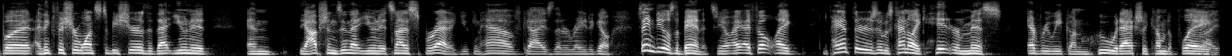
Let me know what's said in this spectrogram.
But I think Fisher wants to be sure that that unit and the options in that unit it's not as sporadic. You can have guys that are ready to go. Same deal as the Bandits. You know I, I felt like the Panthers it was kind of like hit or miss every week on who would actually come to play Right.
